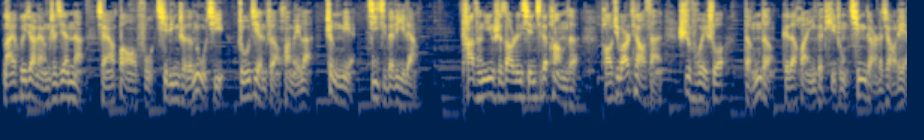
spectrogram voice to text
来回较量之间呢，想要报复欺凌者的怒气，逐渐转换为了正面积极的力量。他曾经是遭人嫌弃的胖子，跑去玩跳伞，师傅会说：“等等，给他换一个体重轻点的教练。”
